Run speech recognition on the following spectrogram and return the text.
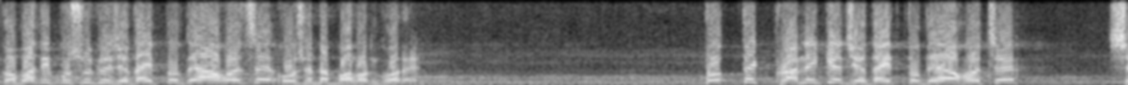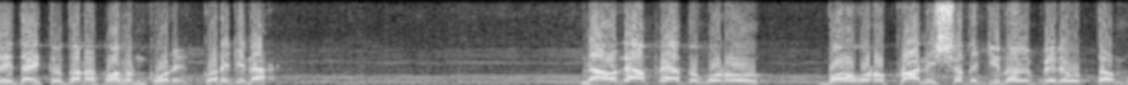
গবাদি পশুকে যে দায়িত্ব দেওয়া হয়েছে, ও সেটা পালন করে। প্রত্যেক প্রাণীকে যে দায়িত্ব দেওয়া হয়েছে, সেই দায়িত্ব তারা পালন করে। করে কি না? না হলে আপনি এত বড় বড় বড় প্রাণীর সাথে কীভাবে পেরে উঠতাম?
